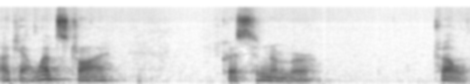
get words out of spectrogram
Okay let's try question number 12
